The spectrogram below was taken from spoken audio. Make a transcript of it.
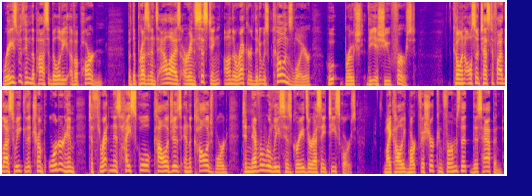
raised with him the possibility of a pardon, but the president's allies are insisting on the record that it was Cohen's lawyer who broached the issue first. Cohen also testified last week that Trump ordered him to threaten his high school, colleges, and the College Board to never release his grades or SAT scores. My colleague Marc Fisher confirms that this happened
